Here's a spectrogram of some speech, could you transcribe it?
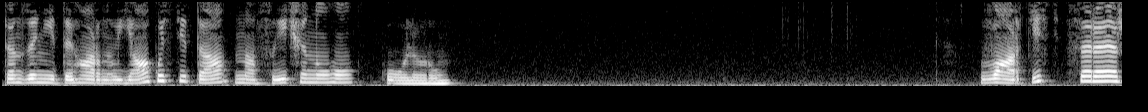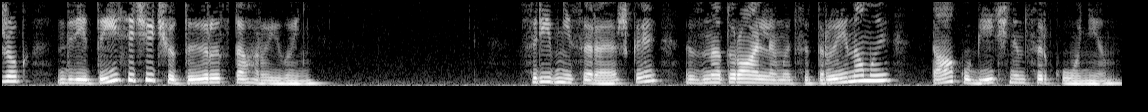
Танзаніти гарної якості та насиченого кольору. Вартість сережок 2400 гривень. Срібні сережки з натуральними цитринами та кубічним цирконієм.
